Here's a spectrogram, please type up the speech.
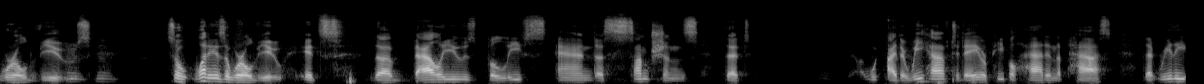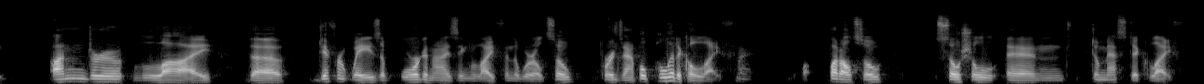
worldviews. Mm -hmm. So what is a worldview? It's the values, beliefs, and assumptions that either we have today or people had in the past that really underlie the different ways of organizing life in the world. So, for example, political life, right. but also social and domestic life.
